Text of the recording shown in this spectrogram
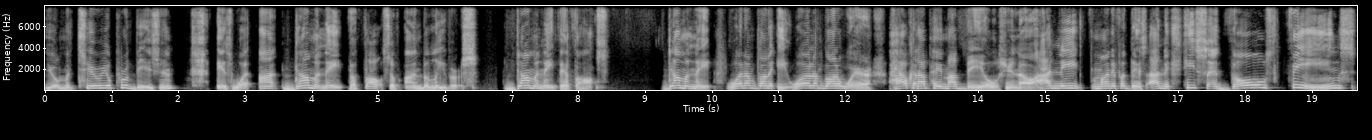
your material provision is what un- dominate the thoughts of unbelievers. Dominate their thoughts. dominate what I'm going to eat, what I'm going to wear, how can I pay my bills, you know, I need money for this. I need He said those things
